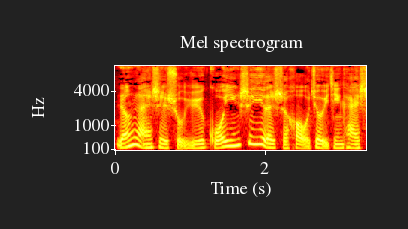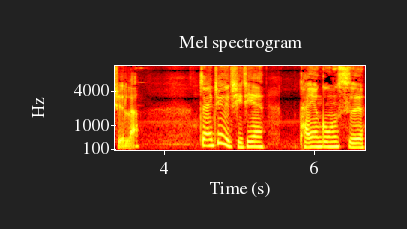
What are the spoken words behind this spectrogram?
仍然是属于国营事业的时候就已经开始了。在这个期间，台盐公司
